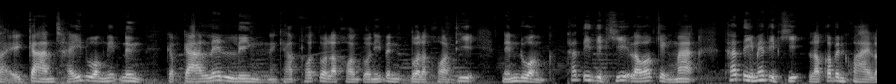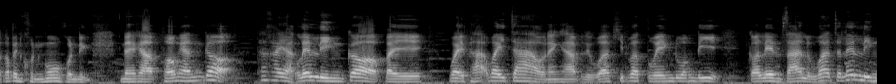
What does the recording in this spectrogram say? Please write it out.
ศัยการใช้ดวงนิดนึงกับการเล่นลิงนะครับเพราะตัวละครตัวนี้เป็นตัวละครที่เน้นดวง ถ้าตีติดคิเราก็เก่งมาก ถ้าตีไม่ติดคิเราก็เป็นควายเราก็เป็นคนโง่คนหนึ่งนะครับเพราะงั้นก็ ถ้าใครอยากเล่นลิงก็ไปไหว้พระไหว้เจ้านะครับ หรือว่าคิดว่าตัวเองดวงดี ก็เล่นซะหรือว่าจะเล่นลิง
